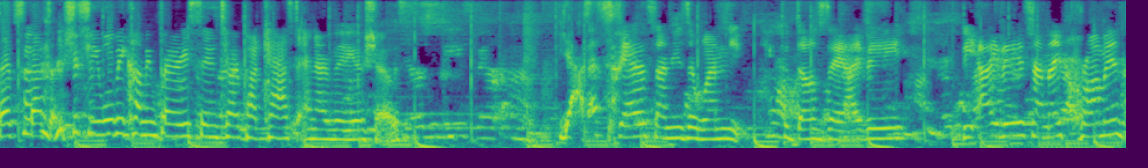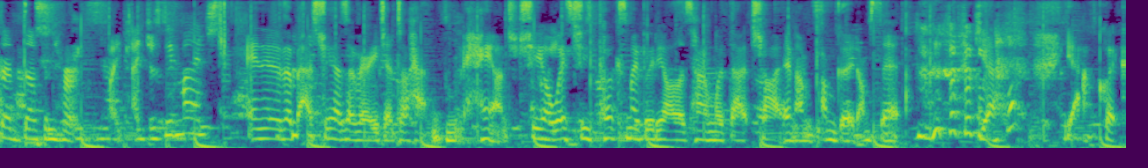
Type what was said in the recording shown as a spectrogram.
That's that's. she will be coming very soon to our podcast and our video shows. Yes. Jess, and is the one who does the IV, the IVs, and I promise that doesn't hurt. Like I just did mine. and they're the best. She has a very gentle ha- hand. She always she pokes my booty all the time with that shot, and I'm I'm good. I'm set. yeah, yeah, quick.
